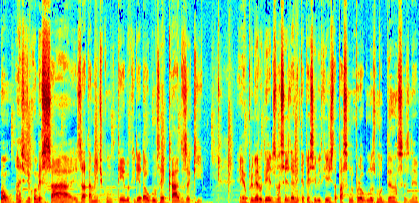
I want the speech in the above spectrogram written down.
Bom, antes de começar exatamente com o tema, eu queria dar alguns recados aqui. É, o primeiro deles, vocês devem ter percebido que a gente está passando por algumas mudanças, né?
